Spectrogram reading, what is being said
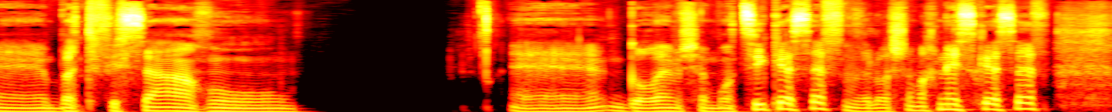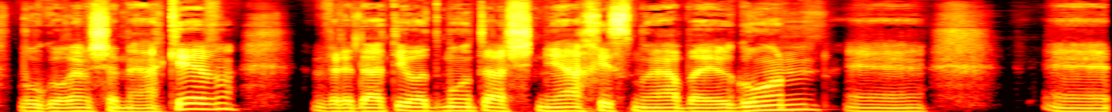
אה, בתפיסה הוא גורם שמוציא כסף ולא שמכניס כסף והוא גורם שמעכב ולדעתי הוא הדמות השנייה הכי שנואה בארגון. אה, אה,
